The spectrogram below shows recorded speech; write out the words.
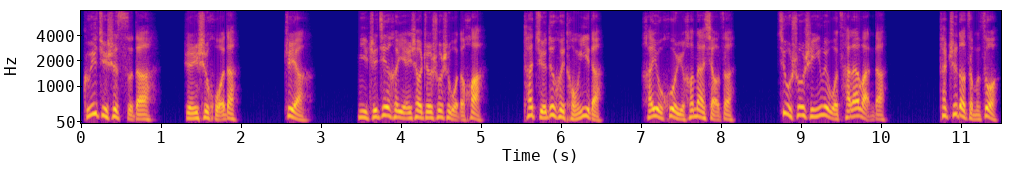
规矩是死的，人是活的。这样，你直接和严少哲说是我的话。’”他绝对会同意的。还有霍宇浩那小子，就说是因为我才来晚的。他知道怎么做，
